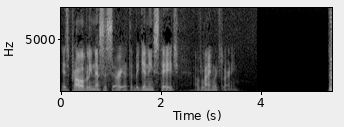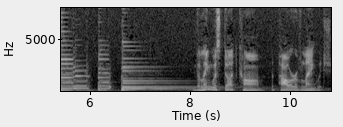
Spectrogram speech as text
is probably necessary at the beginning stage of language learning. TheLinguist.com The Power of Language.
